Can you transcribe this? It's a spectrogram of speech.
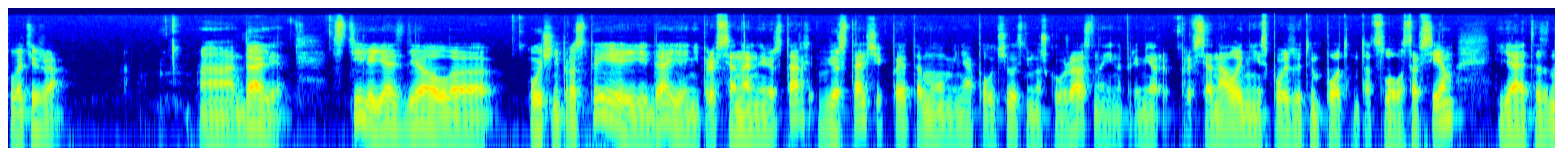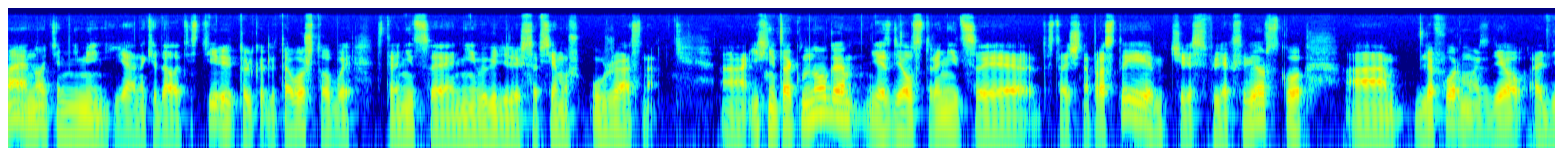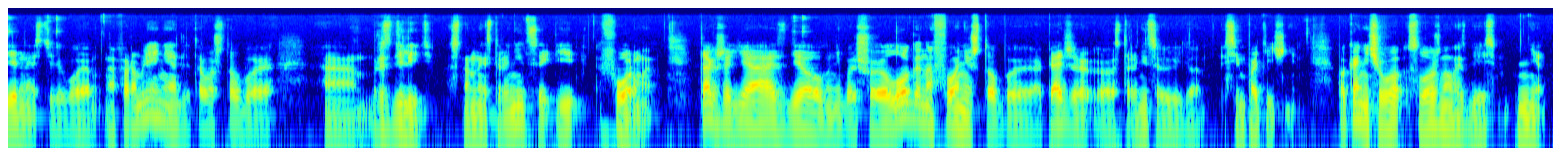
платежа. А, далее. Стили я сделал э, очень простые, и да, я не профессиональный верстар, верстальщик, поэтому у меня получилось немножко ужасно, и, например, профессионалы не используют импотент от слова совсем, я это знаю, но тем не менее, я накидал эти стили только для того, чтобы страницы не выглядели совсем уж ужасно. А, их не так много, я сделал страницы достаточно простые, через флекс-верстку, а для формы сделал отдельное стилевое оформление для того, чтобы разделить основные страницы и формы. Также я сделал небольшое лого на фоне, чтобы, опять же, э, страница выглядела симпатичнее. Пока ничего сложного здесь нет.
